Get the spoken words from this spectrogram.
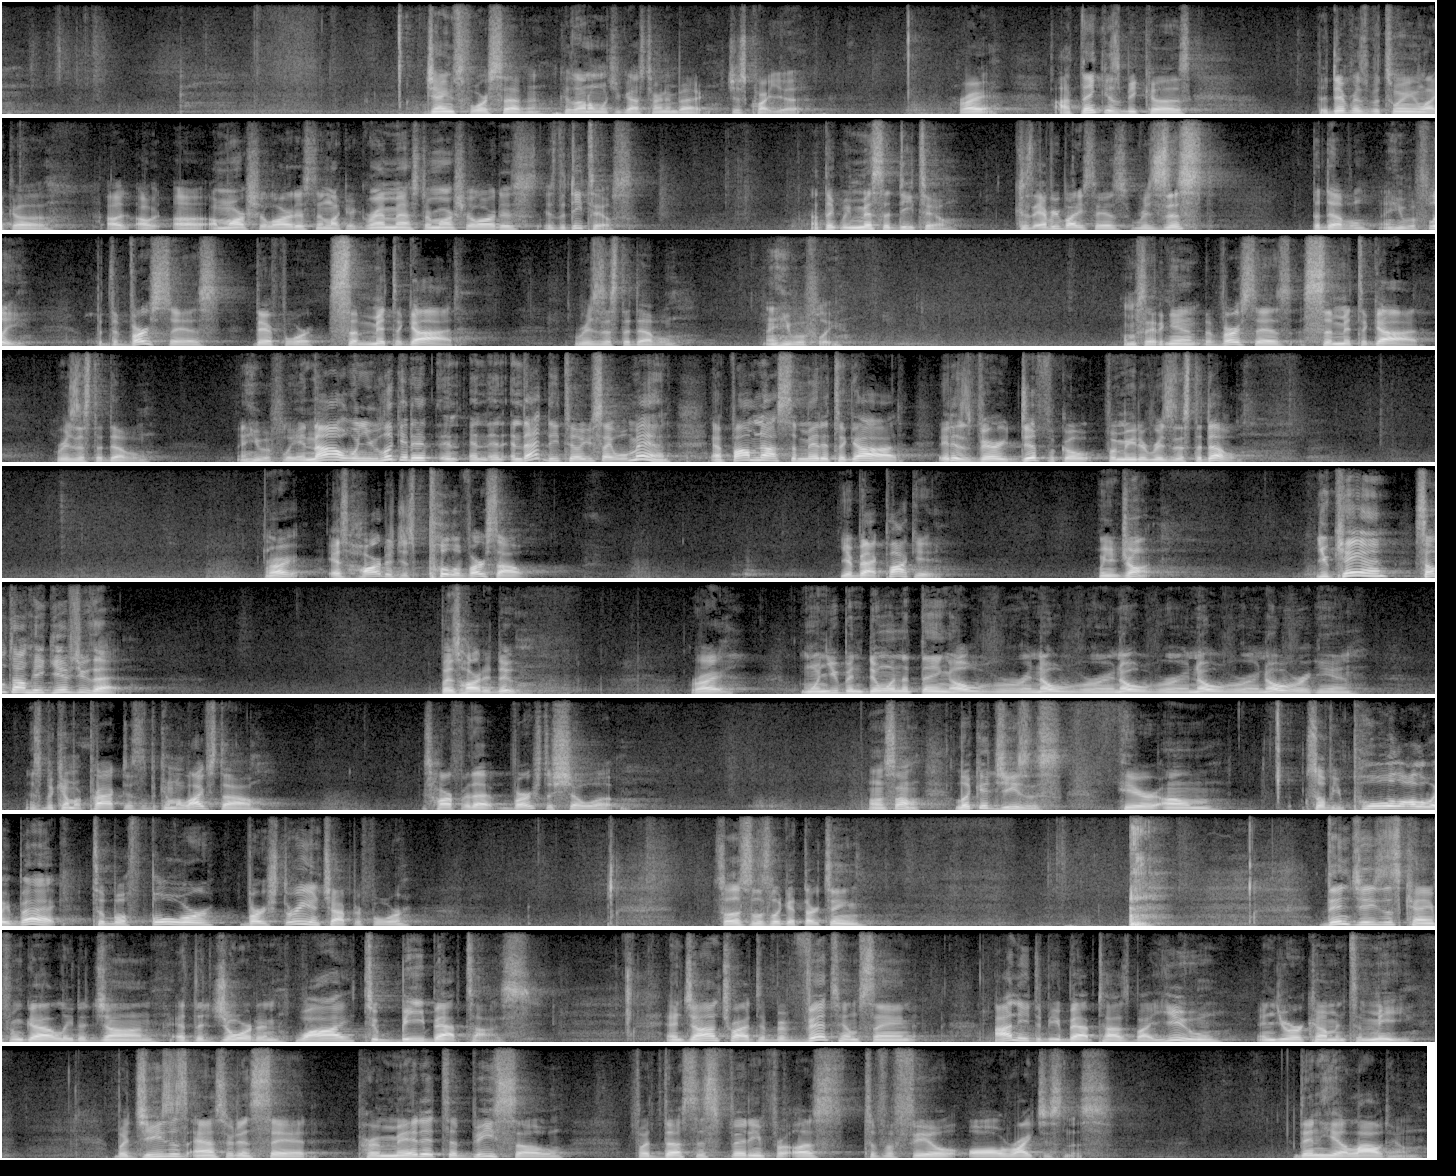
James 4 7, because I don't want you guys turning back just quite yet. Right? I think it's because the difference between like a, a, a, a martial artist and like a grandmaster martial artist is the details. I think we miss a detail because everybody says, resist the devil and he will flee. But the verse says, therefore, submit to God, resist the devil, and he will flee. I'm going to say it again. The verse says, submit to God, resist the devil, and he will flee. And now, when you look at it in, in, in, that detail, you say, well, man, if I'm not submitted to God, it is very difficult for me to resist the devil. Right? It's hard to just pull a verse out your back pocket when you're drunk. You can. Sometimes he gives you that. But it's hard to do. Right? When you've been doing the thing over and over and over and over and over again, it's become a practice, it's become a lifestyle it's hard for that verse to show up on its own. Look at Jesus here. Um, so if you pull all the way back to before verse 3 in chapter 4, so let's, let's look at 13. Then Jesus came from Galilee to John at the Jordan. Why? To be baptized. And John tried to prevent him, saying, I need to be baptized by you, and you are coming to me. But Jesus answered and said, Permit it to be so, for thus is fitting for us to fulfill all righteousness. Then he allowed him.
